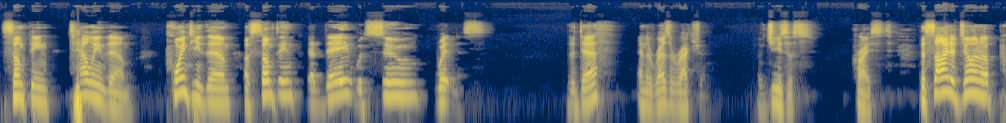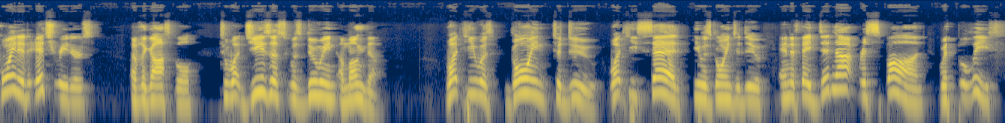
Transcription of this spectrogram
something telling them, pointing them of something that they would soon witness the death and the resurrection of Jesus Christ. The sign of Jonah pointed its readers of the gospel to what Jesus was doing among them, what he was going to do, what he said he was going to do. And if they did not respond with belief,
